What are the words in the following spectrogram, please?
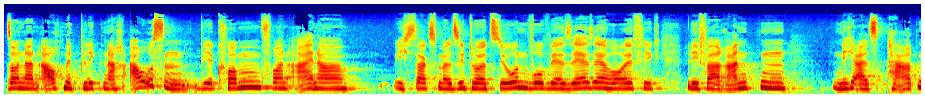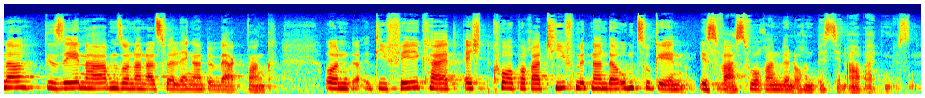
sondern auch mit Blick nach außen. Wir kommen von einer, ich sag's mal, Situation, wo wir sehr, sehr häufig Lieferanten nicht als Partner gesehen haben, sondern als verlängerte Werkbank. Und die Fähigkeit, echt kooperativ miteinander umzugehen, ist was, woran wir noch ein bisschen arbeiten müssen.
